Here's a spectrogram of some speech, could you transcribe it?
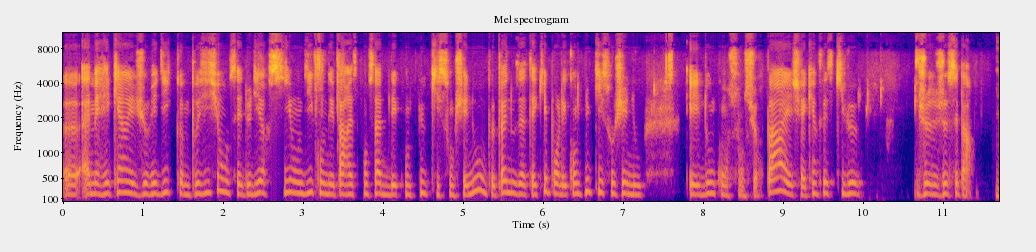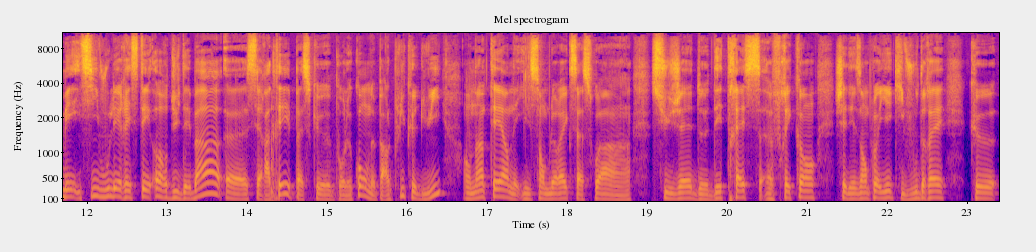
américain et juridique comme position. C'est de dire si on dit qu'on n'est pas responsable des contenus qui sont chez nous, on peut pas nous attaquer pour les contenus qui sont chez nous. Et donc on censure pas et chacun fait ce qu'il veut. Je ne sais pas. Mais s'il voulait rester hors du débat, euh, c'est raté parce que pour le coup, on ne parle plus que de lui. En interne, il semblerait que ça soit un sujet de détresse fréquent chez des employés qui voudraient que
